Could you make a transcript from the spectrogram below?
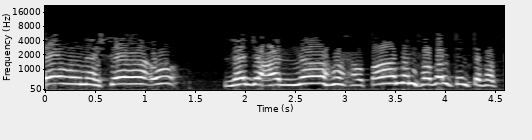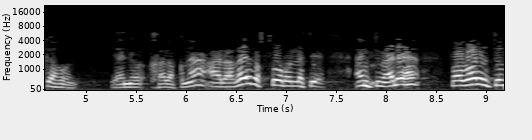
لو نشاء لجعلناه حطاما فظلتم تفكهون. يعني خلقناه على غير الصورة التي أنتم عليها فظلتم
